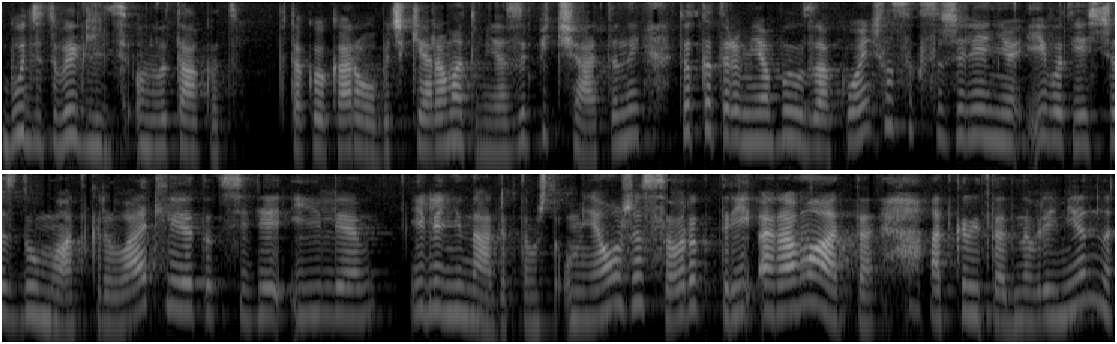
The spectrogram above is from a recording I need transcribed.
Будет выглядеть он вот так вот такой коробочке аромат у меня запечатанный тот который у меня был закончился к сожалению и вот я сейчас думаю открывать ли этот себе или или не надо потому что у меня уже 43 аромата открыто одновременно.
